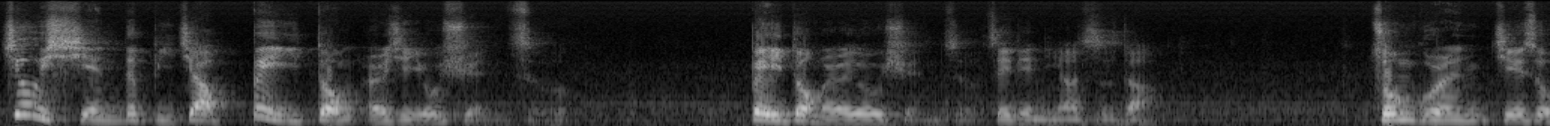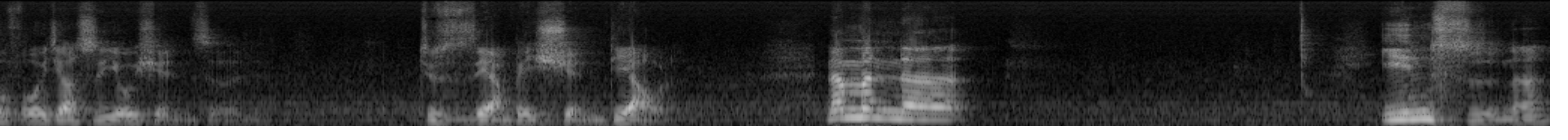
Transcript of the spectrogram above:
就显得比较被动，而且有选择。被动而有选择，这点你要知道。中国人接受佛教是有选择的，就是这样被选掉了。那么呢，因此呢，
